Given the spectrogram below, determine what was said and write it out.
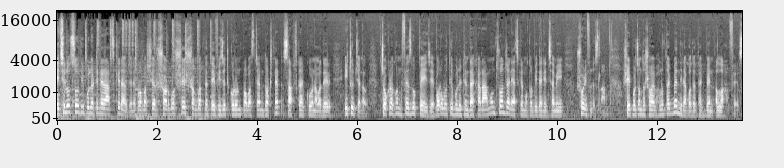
এই ছিল সৌদি বুলেটিনের আজকের আয়োজনে। প্রবাসের সর্বশেষ সংবাদ পেতে ভিজিট করুন প্রবাস টাইম ডট নেট সাবস্ক্রাইব করুন আমাদের ইউটিউব চ্যানেল। চোখ রাখুন ফেসবুক পেজে। পরবর্তী বুলেটিন দেখার আমন্ত্রণ জানিয়ে আজকের মতো বিদায় নিচ্ছি আমি শরীফুল ইসলাম। সেই পর্যন্ত সবাই ভালো থাকবেন, নিরাপদে থাকবেন। আল্লাহ হাফেজ।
